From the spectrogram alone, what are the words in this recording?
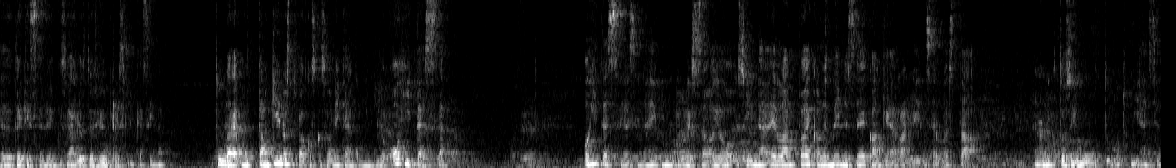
ja jotenkin se, niin se älytön hybris, mikä siinä tulee. Mutta on kiinnostavaa, koska se on ikään kuin, niin kuin jo ohi tässä ohi tässä ja siinä Hivindurissa on jo siinä Ellan paikalle mennessä ekan kerran niin sellaista, hän on niin tosi muuttunut mies ja,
